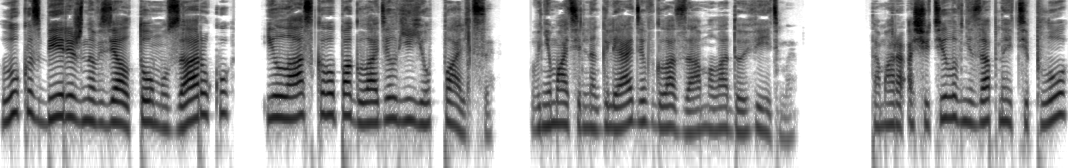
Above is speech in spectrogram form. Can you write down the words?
Лукас бережно взял Тому за руку и ласково погладил ее пальцы, внимательно глядя в глаза молодой ведьмы. Тамара ощутила внезапное тепло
